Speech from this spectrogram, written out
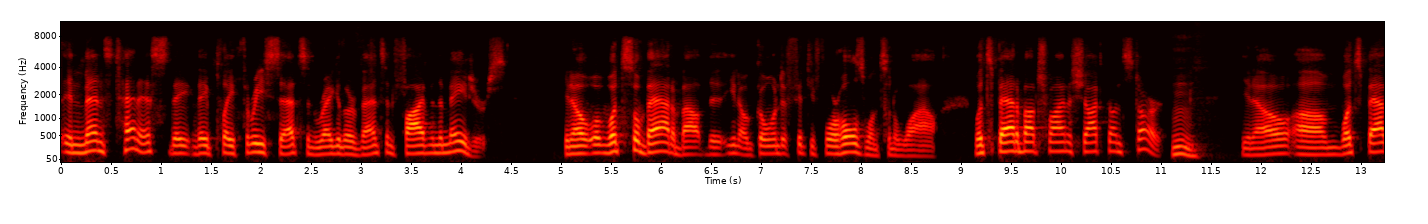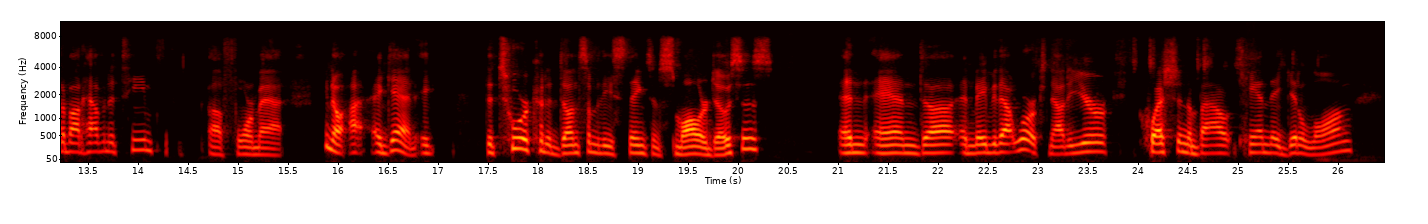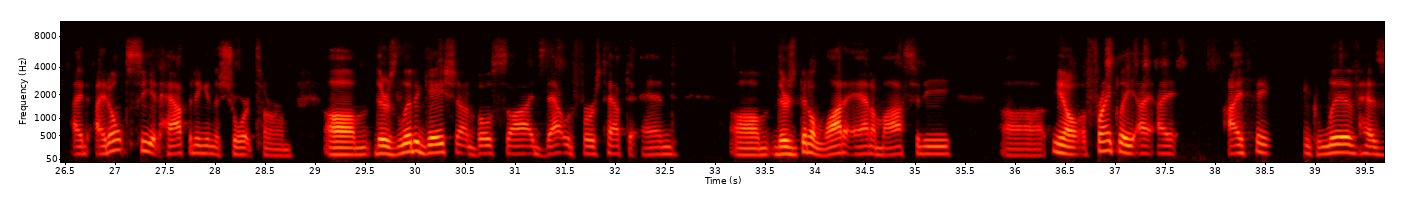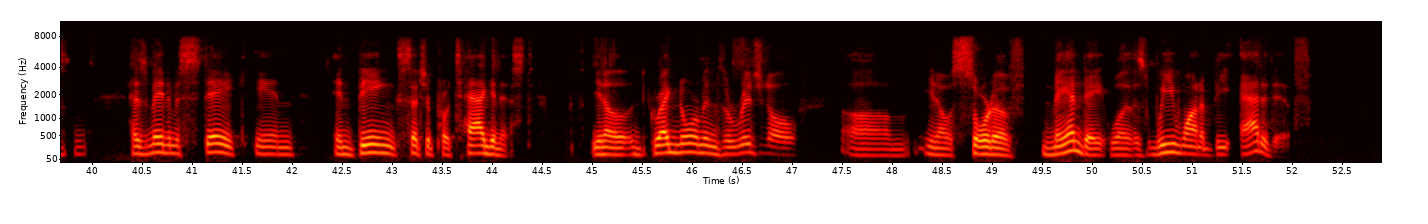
in men's tennis, they, they play three sets in regular events and five in the majors. You know, what's so bad about the, you know, going to 54 holes once in a while? What's bad about trying a shotgun start? Mm. You know, um, what's bad about having a team uh, format? You know, I, again, it, the tour could have done some of these things in smaller doses, and and uh, and maybe that works. Now, to your question about can they get along? I, I don't see it happening in the short term. Um, there's litigation on both sides. That would first have to end. Um, there's been a lot of animosity. Uh, you know, frankly, I, I, I think LIV has has made a mistake in in being such a protagonist. You know, Greg Norman's original, um, you know, sort of mandate was we want to be additive,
